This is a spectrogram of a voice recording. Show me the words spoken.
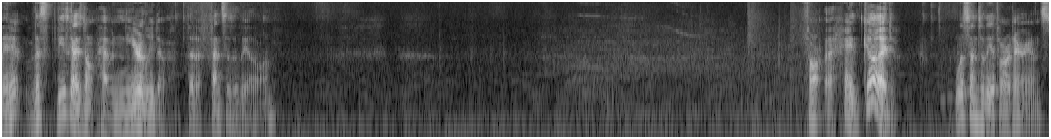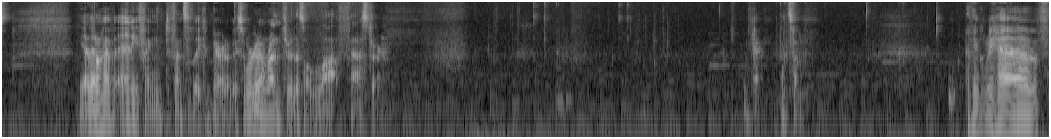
Mean, they didn't. This these guys don't have nearly the, the defenses of the other one. Thor uh, hey, good. Listen to the authoritarians. Yeah, they don't have anything defensively comparatively, so we're going to run through this a lot faster. Okay, that's fine. I think we have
